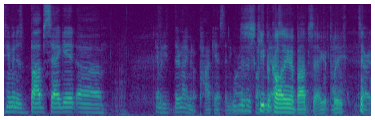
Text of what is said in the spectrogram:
Him and his Bob Saget. Uh, yeah, but he, they're not even a podcast anymore. Let's just keep it calling him a Bob Saget, please. Sorry.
